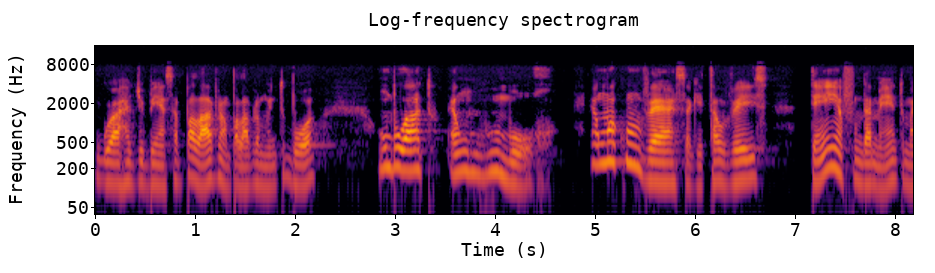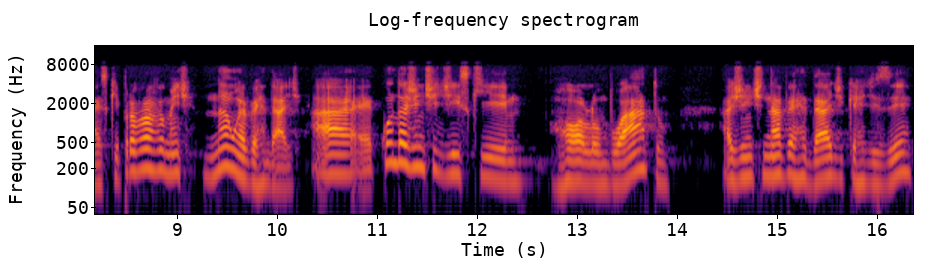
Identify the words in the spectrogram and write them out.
guarde bem essa palavra, é uma palavra muito boa. Um boato é um rumor. É uma conversa que talvez tenha fundamento, mas que provavelmente não é verdade. Ah, é, quando a gente diz que rola um boato, a gente na verdade quer dizer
